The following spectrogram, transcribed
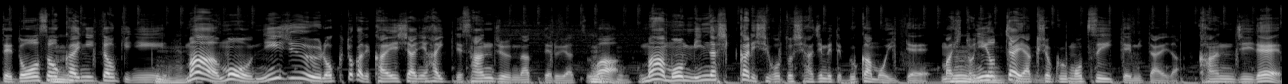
て同窓会に行った時に、まあもう26とかで会社に入って30になってるやつは、まあもうみんなしっかり仕事し始めて部下もいてまあ人によっちゃ役職もついてみたいな感じで。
